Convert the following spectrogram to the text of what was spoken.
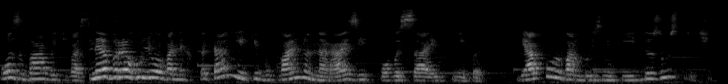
позбавить вас неврегульованих питань, які буквально наразі повисають, ніби. Дякую вам, близнюки, і до зустрічі!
